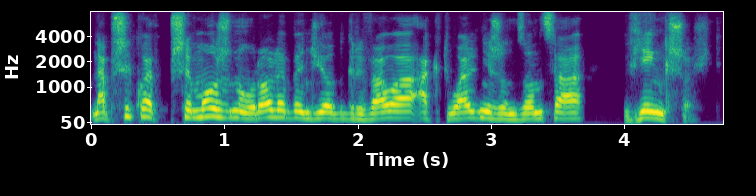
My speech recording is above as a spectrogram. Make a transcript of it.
na przykład przemożną rolę będzie odgrywała aktualnie rządząca większość.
